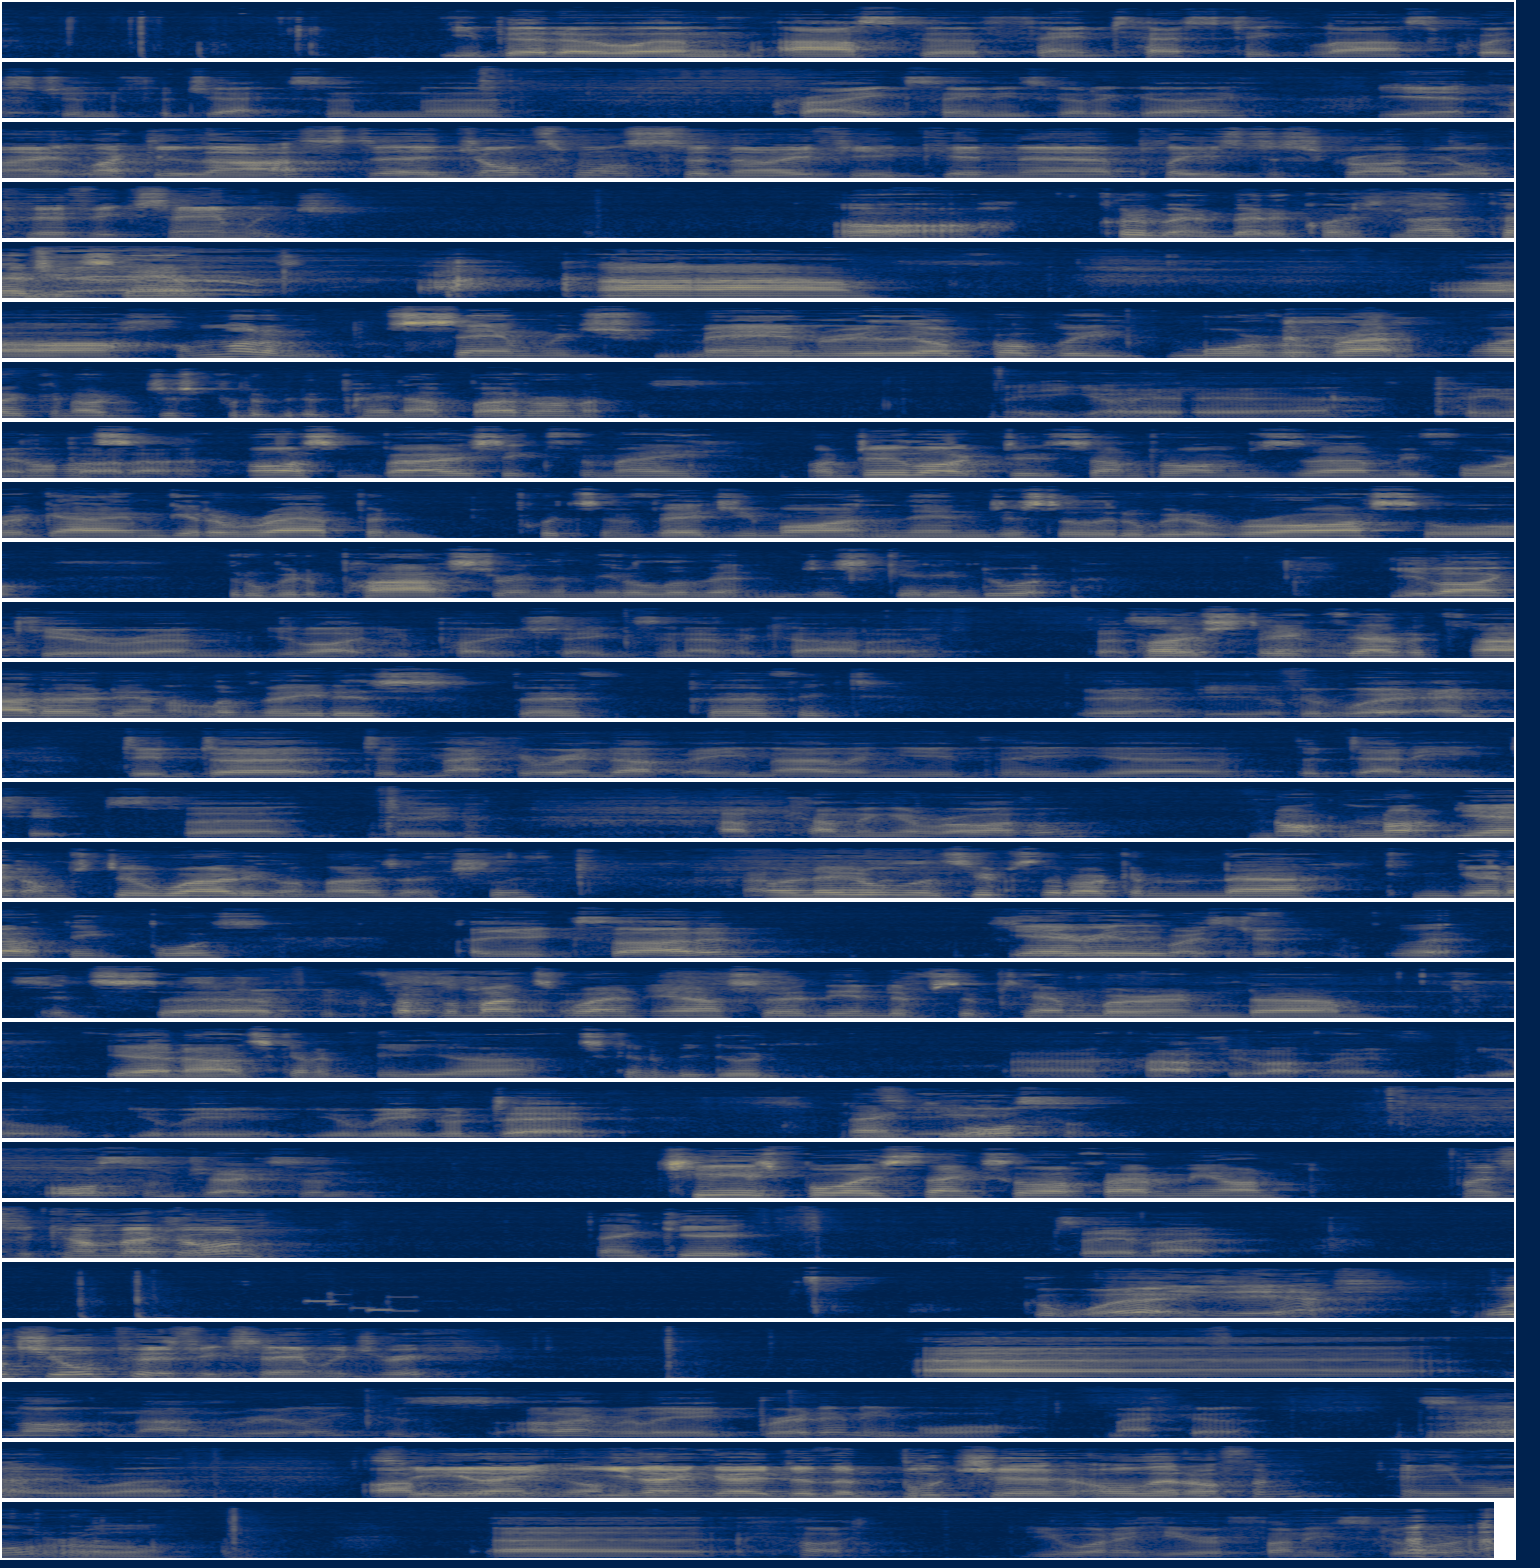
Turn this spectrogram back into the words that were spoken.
You better um, ask a fantastic last question for Jackson uh, Craig, seeing he's got to go. Yeah, mate. Lucky last. Uh, Johns wants to know if you can uh, please describe your perfect sandwich. Oh, could have been a better question. though. perfect sandwich. um, oh, I'm not a sandwich man, really. I'm probably more of a wrap bloke, and I'd just put a bit of peanut butter on it. There you go. Yeah, peanut Nice, butter. nice and basic for me. I do like to sometimes um, before a game get a wrap and put some Vegemite and then just a little bit of rice or a little bit of pasta in the middle of it and just get into it. You like your um, you like your poached eggs and avocado. That's Poached eggs, sandwich. avocado down at Levita's, perfect. Yeah, Beautiful. good work. And did uh, did Macca end up emailing you the uh, the daddy tips for the upcoming arrival? Not not yet. I'm still waiting on those actually. I need all the tips that I can uh, can get. I think, boys. Are you excited? Yeah, really. Question. looking forward to it. It's uh, a Stupid couple of months away now, so the end of September, and um, yeah, no, it's going to be uh, it's going to be good. Uh, half your luck, man. You'll you'll be you'll be a good dad. Thank That's you. Awesome, awesome, Jackson. Cheers, boys. Thanks a lot for having me on. Thanks for coming back on. Thank you. See you, mate. Good work. Easy out. What's your perfect sandwich, Rick? Uh, not none really, because I don't really eat bread anymore, Macca. So, uh, So you don't you don't go to the butcher all that often anymore, or Uh, you want to hear a funny story?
